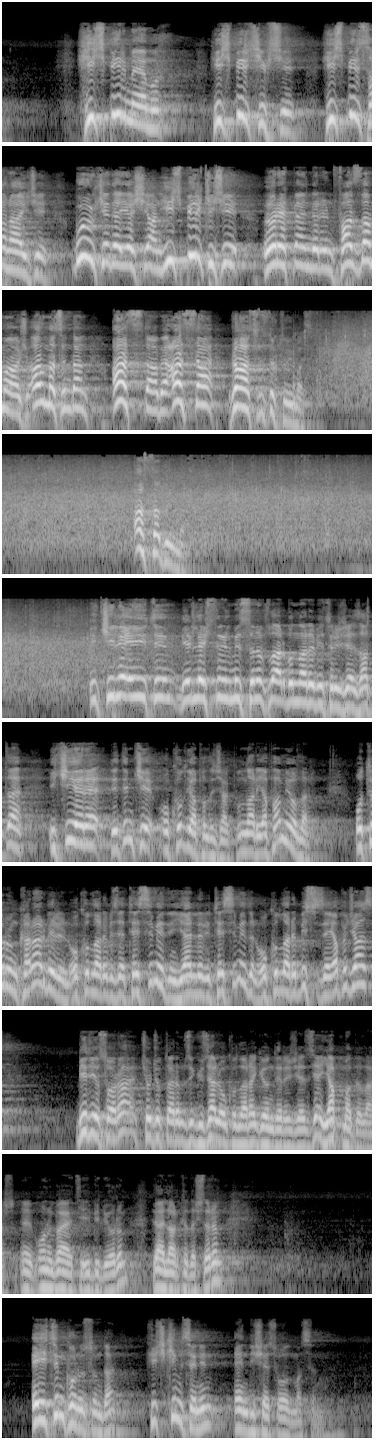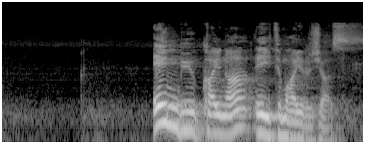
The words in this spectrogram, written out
Hiçbir memur, hiçbir çiftçi, hiçbir sanayici, bu ülkede yaşayan hiçbir kişi öğretmenlerin fazla maaş almasından asla ve asla rahatsızlık duymaz. Asla duymaz. İkili eğitim, birleştirilmiş sınıflar bunları bitireceğiz. Hatta iki yere dedim ki okul yapılacak. Bunlar yapamıyorlar. Oturun karar verin. Okulları bize teslim edin. Yerleri teslim edin. Okulları biz size yapacağız. Bir yıl sonra çocuklarımızı güzel okullara göndereceğiz diye yapmadılar. Evet, onu gayet iyi biliyorum değerli arkadaşlarım. Eğitim konusunda hiç kimsenin endişesi olmasın. En büyük kaynağı eğitime ayıracağız.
